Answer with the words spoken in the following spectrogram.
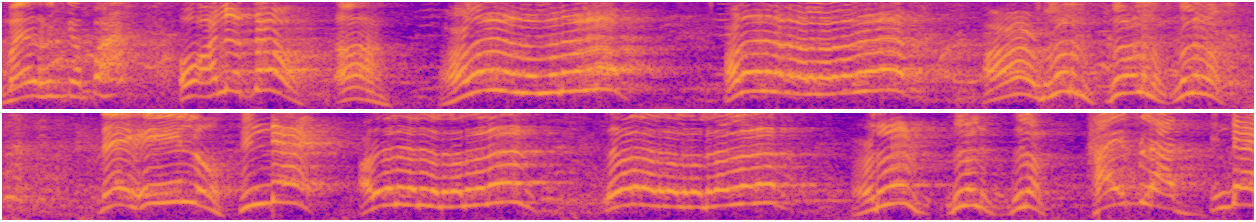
Mayroon ka pa? Oh, ano to? Ah. Nahihilo. Hindi! High blood. Hindi!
